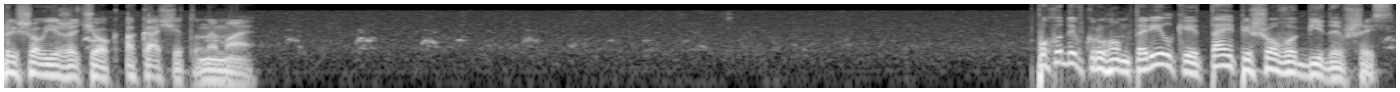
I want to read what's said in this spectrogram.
Прийшов їжачок, а каші то немає. Походив кругом тарілки та й пішов обідавшись.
